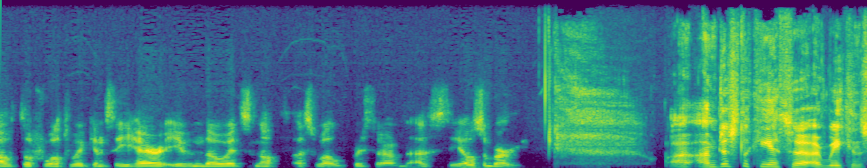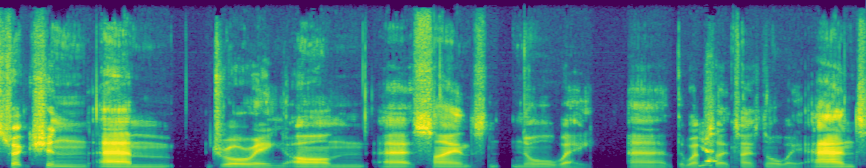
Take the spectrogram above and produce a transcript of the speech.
out of what we can see here, even though it's not as well preserved as the Oseberg. I- I'm just looking at a, a reconstruction um, drawing on uh, Science Norway, uh, the Yeah. website Science Norway, and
